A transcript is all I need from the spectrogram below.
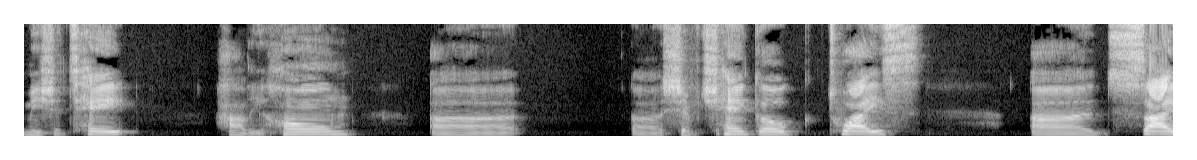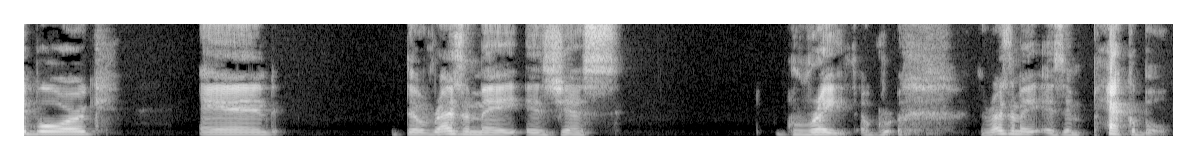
Miesha Tate, Holly Holm, uh, uh, Shevchenko twice, uh, Cyborg, and the resume is just great. The resume is impeccable.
